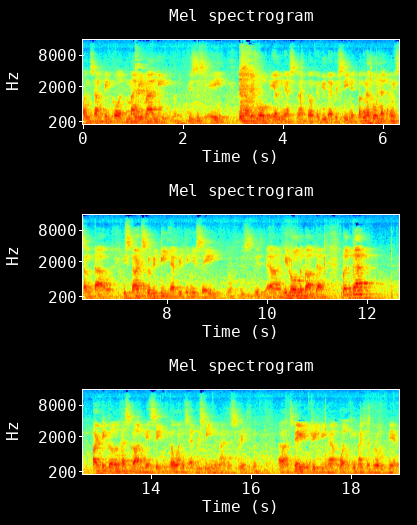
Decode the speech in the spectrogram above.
on something called Mali Mali. No? This is a another folk illness. No? I don't know if you've ever seen it. Pag nagulat ang isang tao, he starts to repeat everything you say. This, this, uh, he wrote about that. But that article has gone missing. No one has ever seen the manuscript. No? Uh, it's very intriguing uh, what he might have wrote there.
